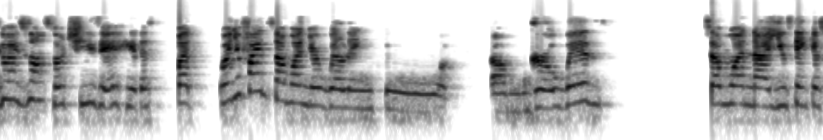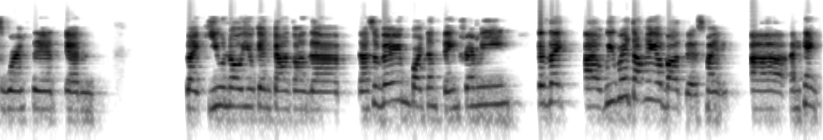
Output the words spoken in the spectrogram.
You know, it's not so cheesy. I hate this, but when you find someone you're willing to um, grow with, someone that you think is worth it, and like you know you can count on them. That's a very important thing for me. Because like uh, we were talking about this, my uh, I think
